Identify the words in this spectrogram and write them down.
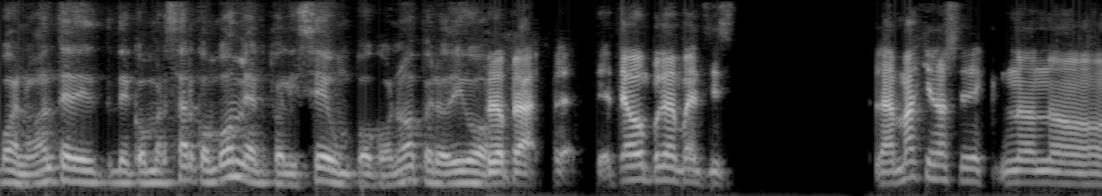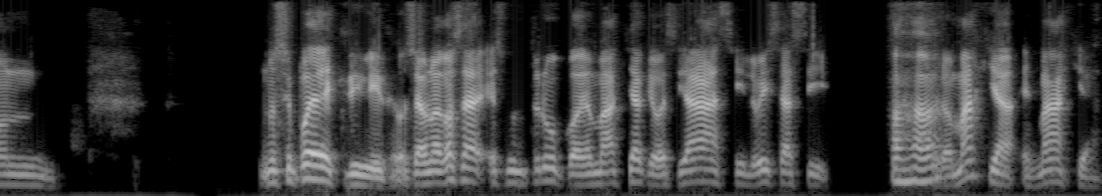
bueno, antes de, de conversar con vos me actualicé un poco, ¿no? Pero digo... Pero, pero, pero te hago un de paréntesis. La magia no se, no, no, no se puede describir. O sea, una cosa es un truco de magia que vos decís, ah, sí, lo hice así. Ajá. Pero magia es magia.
